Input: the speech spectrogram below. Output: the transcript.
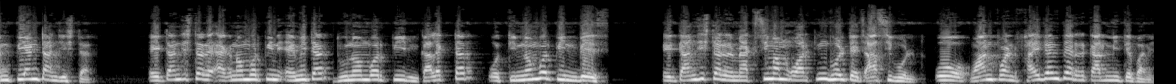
এনপিএন ট্রানজিস্টার। এই ট্রানজিস্টারে এক নম্বর পিন এমিটার দু নম্বর পিন কালেক্টর ও তিন নম্বর পিন বেস এই ট্রানজিস্টারের ম্যাক্সিমাম ওয়ার্কিং ভোল্টেজ আশি ভোল্ট ও ওয়ান পয়েন্ট ফাইভ অ্যাম্পিয়ারের কারেন্ট নিতে পারে।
